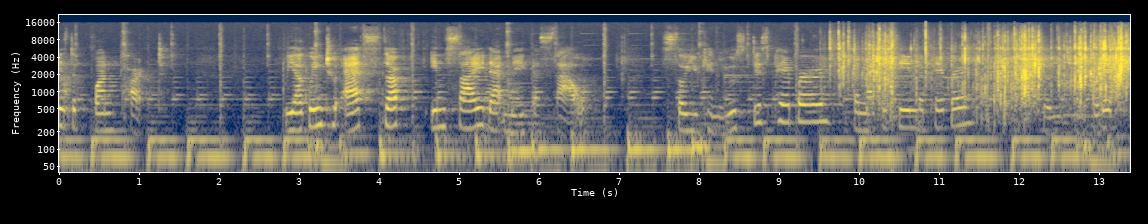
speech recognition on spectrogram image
is the fun part. We are going to add stuff inside that make a sound. So you can use this paper, the magazine, the paper. So you can put it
